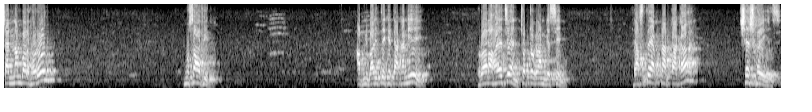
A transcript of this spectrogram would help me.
চার নাম্বার হলো মুসাফির। আপনি বাড়ি থেকে টাকা নিয়ে রওনা হয়েছেন, চট্টগ্রাম গেছেন। রাস্তায় আপনার টাকা শেষ হয়ে গেছে।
